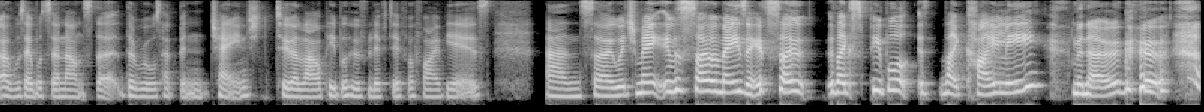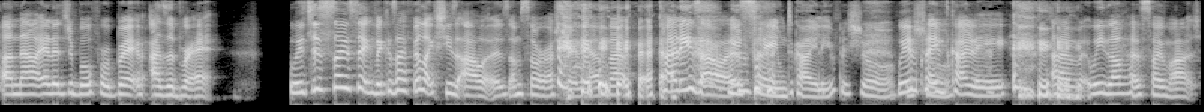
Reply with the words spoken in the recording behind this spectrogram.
I was able to announce that the rules had been changed to allow people who've lived here for five years. And so, which made it was so amazing. It's so like people like Kylie Minogue are now eligible for Brit as a Brit which is so sick because I feel like she's ours. I'm sorry, Australia, but Kylie's ours. We've claimed Kylie for sure. We've for claimed sure. Kylie. Um, we love her so much.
